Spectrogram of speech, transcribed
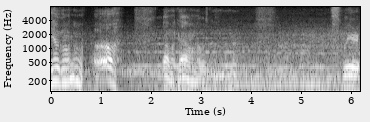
the hell going on? Oh, oh my god, I don't know what's going on. It's weird.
